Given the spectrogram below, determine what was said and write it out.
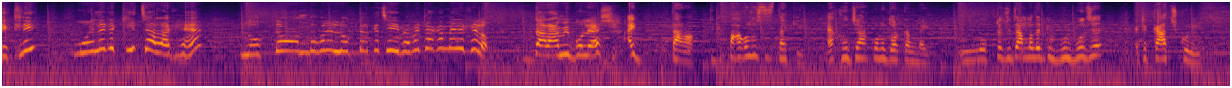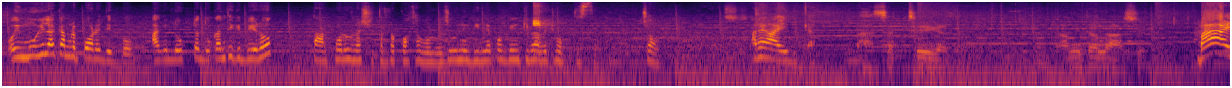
দেখলি? মহিলাটা কি চালাক হ্যাঁ? লোকটা অন্ধ লোকটার কাছে এইভাবে টাকা মেরে খেলো। দাঁড়া আমি বলে আসি। আই দাঁড়া তুই কি পাগল হচ্ছিস নাকি? এখন যার কোনো দরকার নাই। লোকটা যদি আমাদেরকে ভুল বোঝে একটা কাজ করি। ওই মহিলাকে আমরা পরে দেখব। আগে লোকটা দোকান থেকে বের হোক তারপরে ওনার সাথে আমরা কথা বলব যে উনি দিনের পর দিন কীভাবে ঠকতেছে। চল। আরে আয় এদিকে। আচ্ছা ঠিক আছে। আমি তাহলে আসি। ভাই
